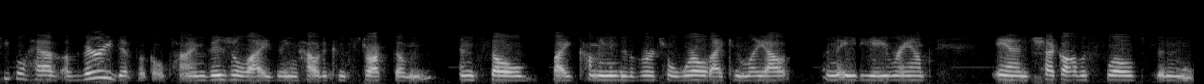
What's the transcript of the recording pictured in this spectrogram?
people have a very difficult time visualizing how to construct them. And so by coming into the virtual world, I can lay out an ADA ramp and check all the slopes and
